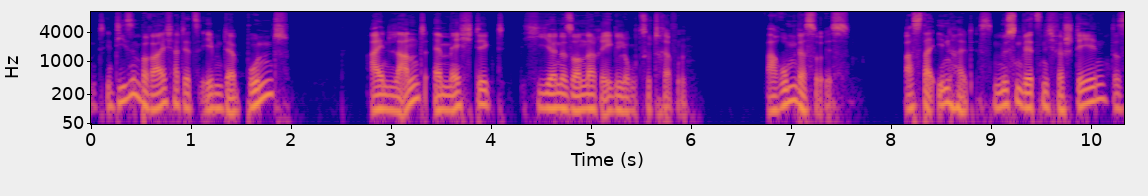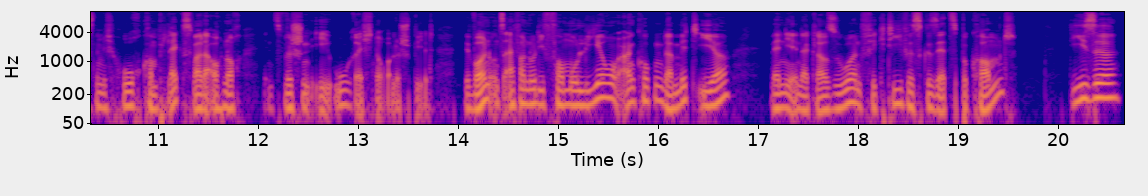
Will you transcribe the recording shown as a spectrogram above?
Und in diesem Bereich hat jetzt eben der Bund ein Land ermächtigt, hier eine Sonderregelung zu treffen. Warum das so ist, was da Inhalt ist, müssen wir jetzt nicht verstehen. Das ist nämlich hochkomplex, weil da auch noch inzwischen EU-Recht eine Rolle spielt. Wir wollen uns einfach nur die Formulierung angucken, damit ihr, wenn ihr in der Klausur ein fiktives Gesetz bekommt, diese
